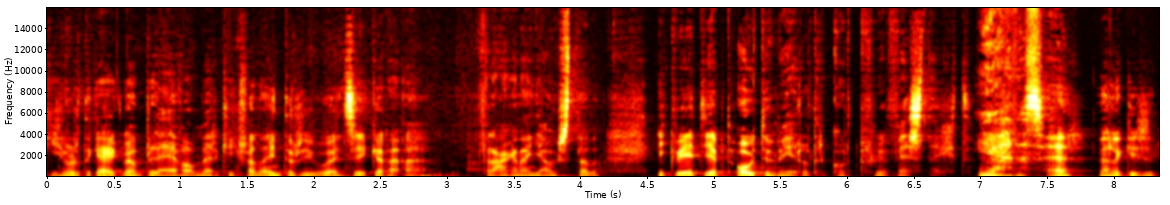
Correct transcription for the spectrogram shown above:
hier word ik eigenlijk wel blij van, merk ik, van dat interview. En zeker eh, vragen aan jou stellen. Ik weet, je hebt ooit een wereldrecord bevestigd. Ja, dat is Hè? Welk is het?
